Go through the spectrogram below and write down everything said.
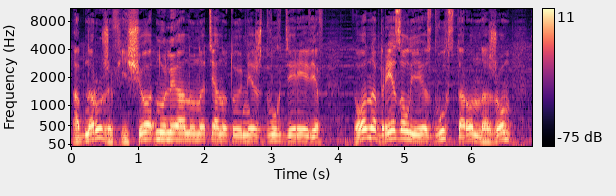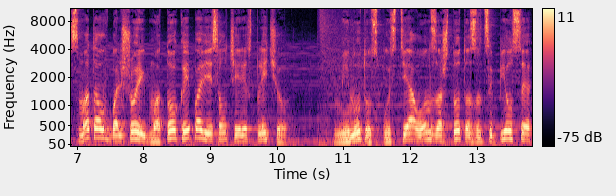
Обнаружив еще одну лиану, натянутую между двух деревьев, он обрезал ее с двух сторон ножом, смотал в большой моток и повесил через плечо. Минуту спустя он за что-то зацепился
